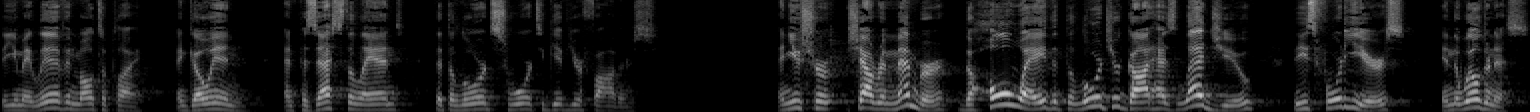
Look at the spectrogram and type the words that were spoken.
that you may live and multiply, and go in and possess the land that the Lord swore to give your fathers. And you shall remember the whole way that the Lord your God has led you these 40 years in the wilderness,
